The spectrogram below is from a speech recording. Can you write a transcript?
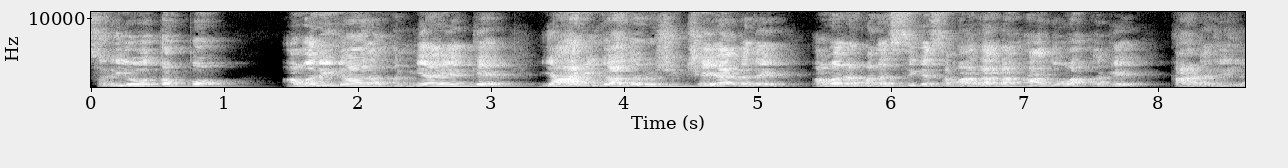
ಸರಿಯೋ ತಪ್ಪೋ, ಅವನಿಗಾದ ಅನ್ಯಾಯಕ್ಕೆ ಯಾರಿಗಾದರೂ ಶಿಕ್ಷೆಯಾಗದೆ ಅವನ ಮನಸ್ಸಿಗೆ ಸಮಾಧಾನ ಆಗುವ ಹಾಗೆ ಕಾಣಲಿಲ್ಲ.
